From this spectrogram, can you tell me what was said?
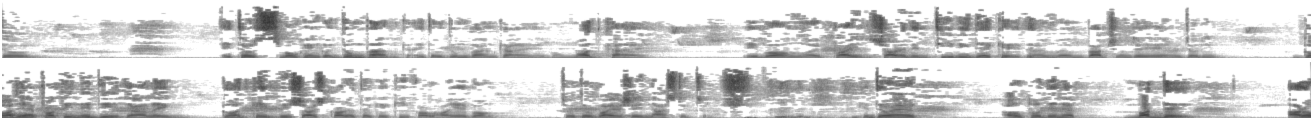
তো এই তো স্মোকিং ধূমপান খায় এই তো ধূমপান খায় এবং মদ খায়। এবং প্রায় সারাদিন টিভি দেখে ভাবছিলাম যে এর যদি গডের প্রতিনিধি, তাহলে গডকে বিশ্বাস করে থেকে কি ফল হয় এবং ছোট বয়সে নাস্তিক ছিল। কিন্তু এর অল্প দিনের মধ্যে আরও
